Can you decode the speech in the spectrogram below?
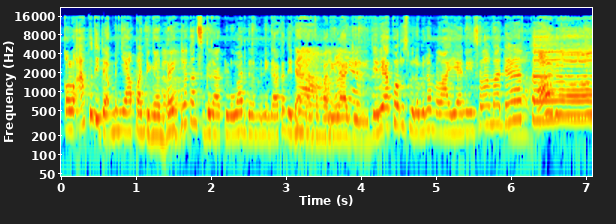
kalau aku tidak menyapa dengan baik, dia kan segera keluar dan meninggalkan tidak akan Nah, kembali makanya. lagi. Jadi aku harus benar-benar melayani. Selamat datang. Aduh,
